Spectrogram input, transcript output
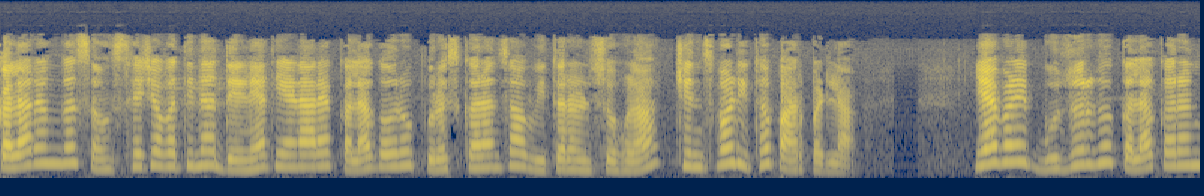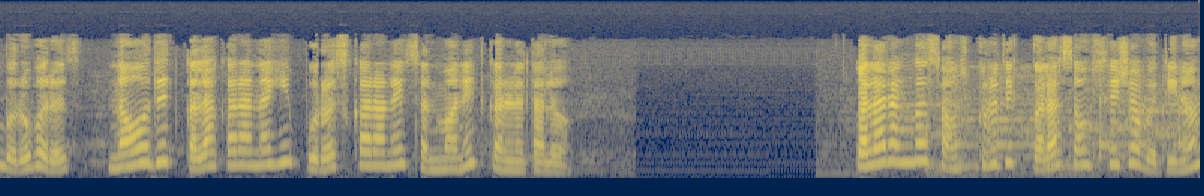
कलारंग संस्थेच्या वतीनं देण्यात येणाऱ्या कलागौरव पुरस्कारांचा वितरण सोहळा चिंचवड इथं पार पडला. यावेळी बुजुर्ग कलाकारांबरोबरच नवोदित कलाकारांनाही पुरस्काराने सन्मानित करण्यात आलं. कलारंग सांस्कृतिक कला संस्थेच्या वतीनं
